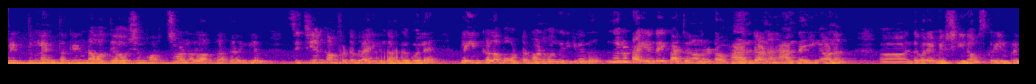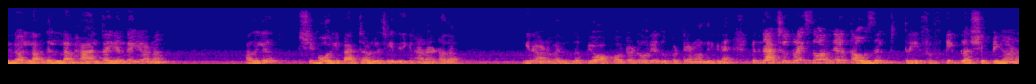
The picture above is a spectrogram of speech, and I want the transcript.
വിത്തും ലെങ്ത് ഒക്കെ ഉണ്ടാവും. അത്യാവശ്യം കുറച്ച് വണ്ണുള്ളവർക്കാണെങ്കിലും സ്റ്റിച്ച് ചെയ്യാൻ കംഫർട്ടബിൾ ആയിരിക്കും. അതേപോലെ പ്ലെയിൻ കളർ ബോട്ടം ആണ് വന്നിരിക്കുന്നത്. ഇതൊരു ടൈ ആൻഡ് ഡൈ പാറ്റേൺ ആണ് കേട്ടോ. ഹാൻഡ് ആണ് ഹാൻഡ് ഡൈയിങ് ആണ്. എന്താ പറയുക മെഷീനോ സ്ക്രീൻ പ്രിന്റോ അല്ല. ഇതെല്ലാം ഹാൻഡ് ടൈ ആൻഡ് ഡൈ ആണ്. അതിൽ ഷിബോരി പാറ്റേണിൽ ചെയ്തിരിക്കുന്നതാണ് കേട്ടോ. അതാ ഇങ്ങനെയാണ് വരുന്നത്. പ്യോർ കോട്ടൺ ഡോറിയ ദുപ്പട്ടയാണ് വന്നിരിക്കുന്നത് ഇതിന്റെ ആക്ച്വൽ പ്രൈസ് എന്ന് പറഞ്ഞാൽ thousand three fifty plus shipping ആണ്.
